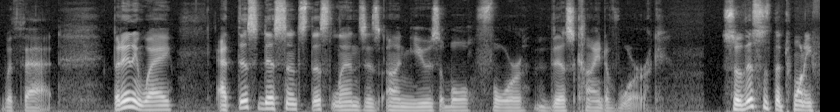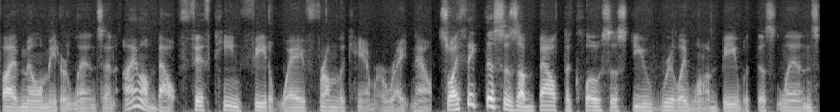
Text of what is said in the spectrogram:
with that but anyway at this distance this lens is unusable for this kind of work so this is the 25 millimeter lens and I'm about 15 feet away from the camera right now. So I think this is about the closest you really want to be with this lens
